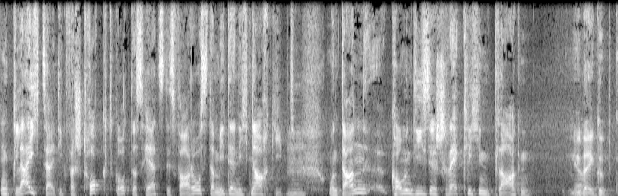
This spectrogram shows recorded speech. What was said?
Und gleichzeitig verstockt Gott das Herz des Pharaos, damit er nicht nachgibt. Mhm. Und dann äh, kommen diese schrecklichen Plagen ja. über Ägypten.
